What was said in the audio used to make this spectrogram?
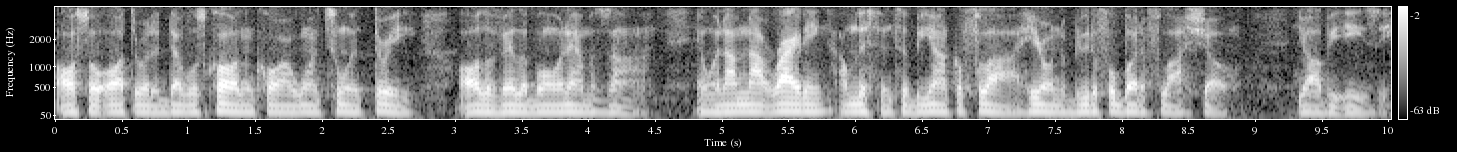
also author of The Devil's Calling Card 1, 2, and 3, all available on Amazon. And when I'm not writing, I'm listening to Bianca Fly here on The Beautiful Butterfly Show. Y'all be easy.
